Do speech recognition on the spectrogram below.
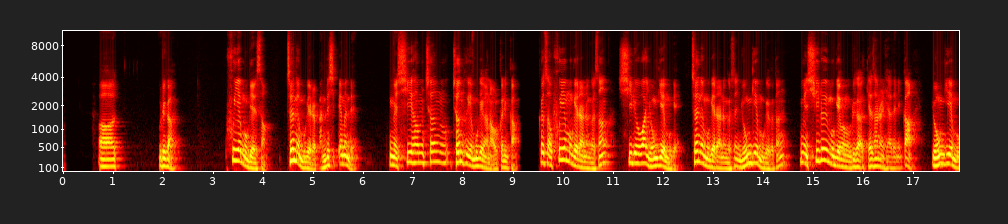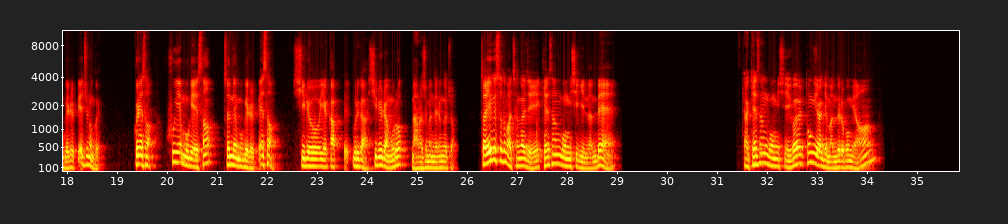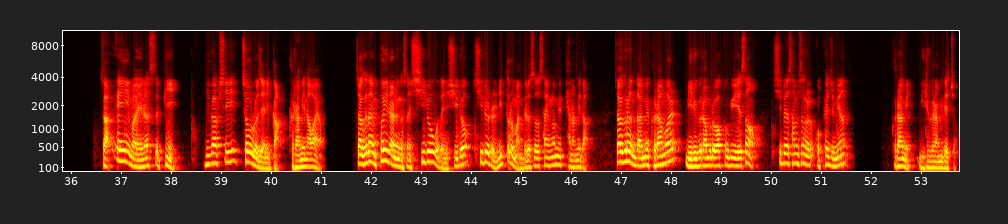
어, 우리가 후의 무게에서 전의 무게를 반드시 빼면 돼요. 그러니까 시험 전, 전후의 무게가 나올 거니까. 그래서 후의 무게라는 것은 시료와 용기의 무게, 전의 무게라는 것은 용기의 무게거든. 그러면 시료의 무게만 우리가 계산을 해야 되니까 용기의 무게를 빼주는 거예요. 그래서 후의 무게에서 전의 무게를 빼서 시료의 값, 우리가 시료량으로 나눠주면 되는 거죠. 자, 여기서도 마찬가지 계산 공식이 있는데, 자, 계산 공식을 동일하게 만들어 보면, 자, A-B, 이 값이 저울로 재니까 g이 나와요. 자, 그 다음에 V라는 것은 시료거든요. 시료. 시료를 리터로 만들어서 사용하면 편합니다. 자, 그런 다음에 g을 미리그램으로 바꾸기 위해서 10의 3승을 곱해주면 g이 미리그램이 됐죠.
